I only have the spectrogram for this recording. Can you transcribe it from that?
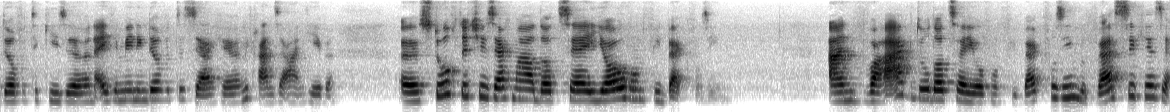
durven te kiezen, hun eigen mening durven te zeggen, hun grenzen aangeven. Uh, stoort het je zeg maar dat zij jou van feedback voorzien. En vaak doordat zij jou van feedback voorzien, bevestigen ze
